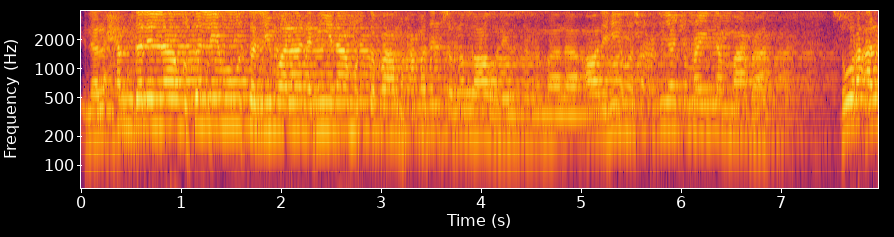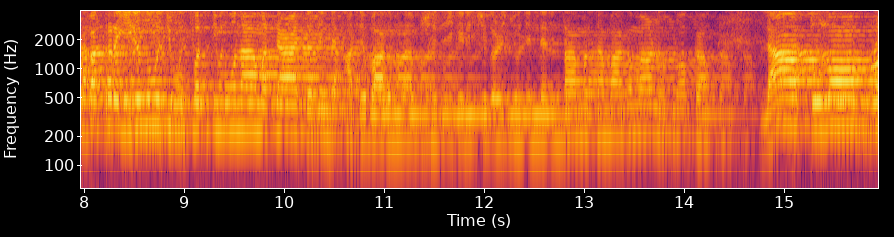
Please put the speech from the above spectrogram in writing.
إن الحمد لله وسلم وسلم على نبينا مصطفى محمد صلى الله عليه وسلم وعلى آله وصحبه أجمعين أما بعد സൂറ അൽ ബക്കറ ഇരുന്നൂറ്റി മുപ്പത്തി മൂന്നാമത്തെ ആയത്തതിന്റെ ആദ്യ ഭാഗം നാം വിശദീകരിച്ചു കഴിഞ്ഞു ഇതിന്റെ രണ്ടാമത്തെ ഭാഗമാണ് നോക്കാം ലാ തുളറ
